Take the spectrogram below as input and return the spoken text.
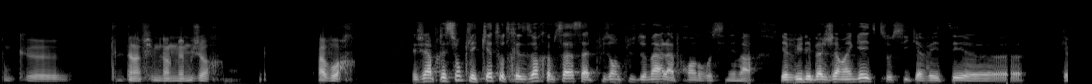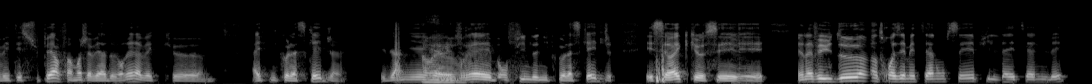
donc peut-être d'un film dans le même genre. À voir. J'ai l'impression que les quêtes au trésor, comme ça, ça a de plus en plus de mal à prendre au cinéma. Il y avait eu les Benjamin Gates aussi qui avaient été, euh, qui avaient été super. Enfin, moi, j'avais adoré avec, euh, avec Nicolas Cage, les derniers Ah ouais, euh, oui. vrais et bons films de Nicolas Cage. Et c'est vrai que c'est. Il y en avait eu deux, un troisième était annoncé, puis il a été annulé.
